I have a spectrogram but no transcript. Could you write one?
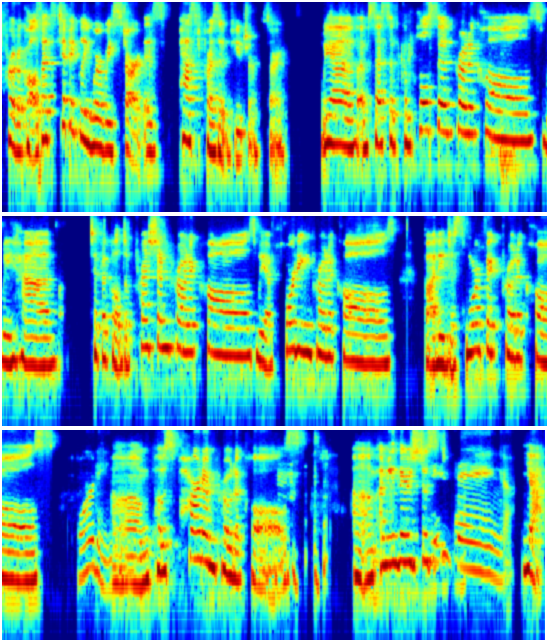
protocols. That's typically where we start is past, present, future. Sorry. We have obsessive compulsive protocols. We have typical depression protocols. We have hoarding protocols, body dysmorphic protocols, Hoarding. um, postpartum protocols. um, I mean, there's just, Amazing. yeah,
